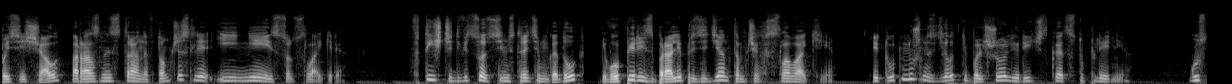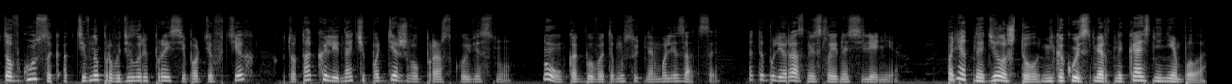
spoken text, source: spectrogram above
Посещал разные страны, в том числе и не из соцлагеря. В 1973 году его переизбрали президентом Чехословакии. И тут нужно сделать небольшое лирическое отступление. Густав Гусак активно проводил репрессии против тех, кто так или иначе поддерживал Пражскую весну. Ну, как бы в этом и суть нормализации. Это были разные слои населения. Понятное дело, что никакой смертной казни не было.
